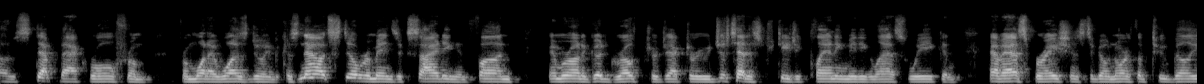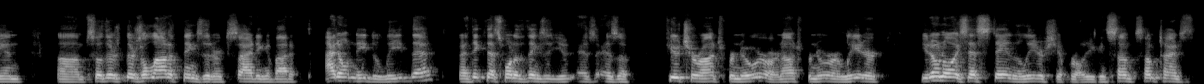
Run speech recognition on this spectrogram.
a step back role from from what I was doing because now it still remains exciting and fun and we're on a good growth trajectory. We just had a strategic planning meeting last week and have aspirations to go north of two billion. Um, so there's there's a lot of things that are exciting about it. I don't need to lead that. And I think that's one of the things that you, as as a future entrepreneur or an entrepreneur or leader, you don't always have to stay in the leadership role. You can some sometimes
